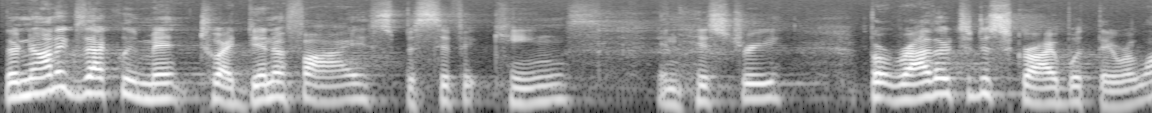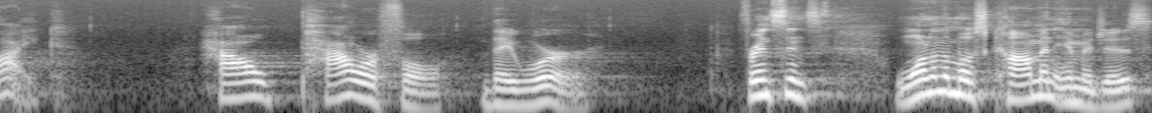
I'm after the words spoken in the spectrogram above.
They're not exactly meant to identify specific kings in history, but rather to describe what they were like, how powerful they were. For instance, one of the most common images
